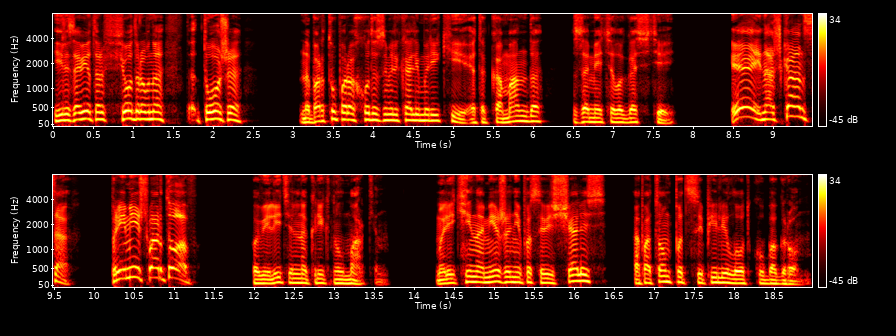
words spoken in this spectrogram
Елизавета Федоровна тоже...» На борту парохода замелькали моряки. Эта команда заметила гостей. «Эй, на шканцах! Прими швартов!» Повелительно крикнул Маркин. Моряки на Межине посовещались, а потом подцепили лодку багром.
